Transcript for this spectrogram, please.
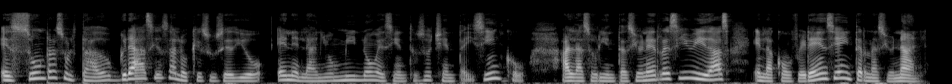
es un resultado gracias a lo que sucedió en el año 1985, a las orientaciones recibidas en la conferencia internacional.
